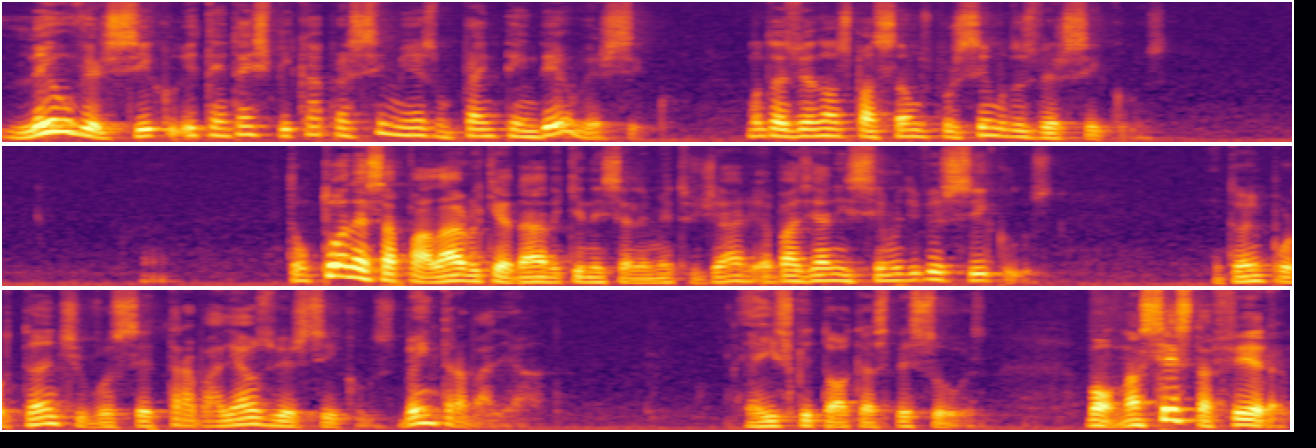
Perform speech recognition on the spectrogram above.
lê o versículo e tentar explicar para si mesmo, para entender o versículo. Muitas vezes nós passamos por cima dos versículos. Então, toda essa palavra que é dada aqui nesse elemento diário é baseada em cima de versículos. Então, é importante você trabalhar os versículos, bem trabalhado. É isso que toca as pessoas. Bom, na sexta-feira,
